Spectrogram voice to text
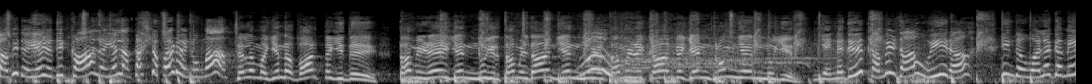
கவிதை எழுதி காலம் எல்லாம் கஷ்டப்படணுமா? செல்லம்மா என்ன வார்த்தை இது? தமிழே என் உயிர் தமிழ்தான் என் உயிர் தமிழுக்காக என்றும் என் உயிர். என்னது தமிழ் தான் உயிரா? இந்த உலகமே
